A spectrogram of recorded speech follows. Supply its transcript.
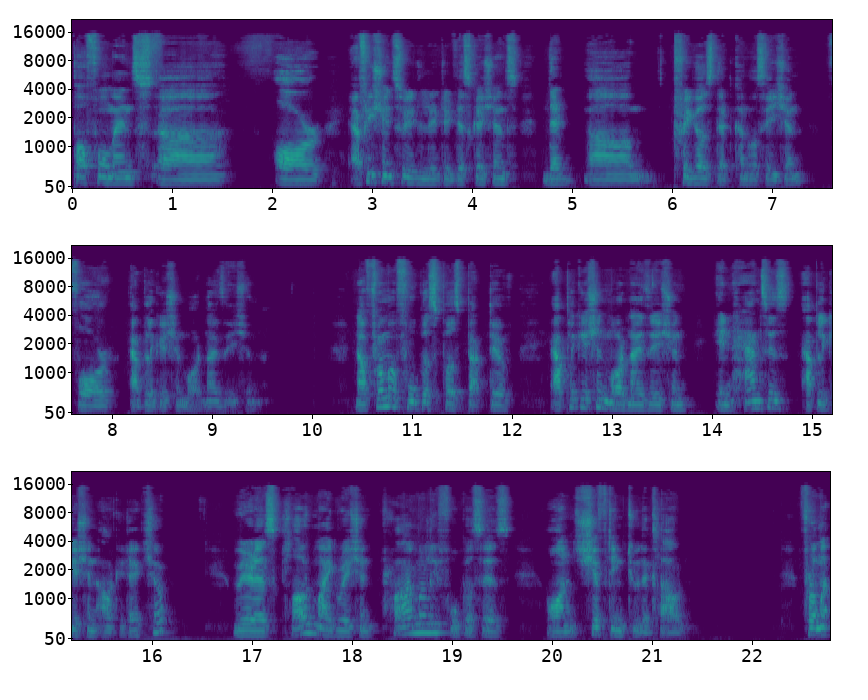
performance uh, or efficiency related discussions that um, triggers that conversation for application modernization. Now from a focus perspective, application modernization enhances application architecture, whereas cloud migration primarily focuses on shifting to the cloud. From a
